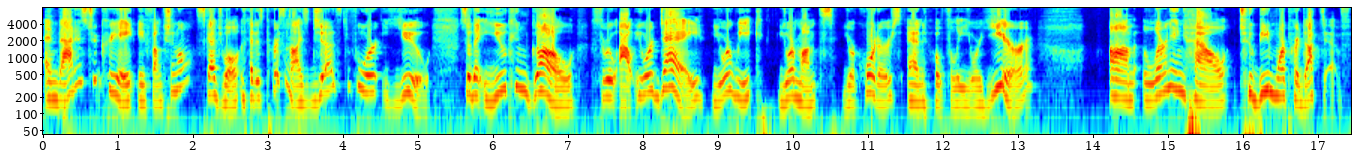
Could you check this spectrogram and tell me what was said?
And that is to create a functional schedule that is personalized just for you so that you can go throughout your day, your week, your months, your quarters, and hopefully your year um, learning how to be more productive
